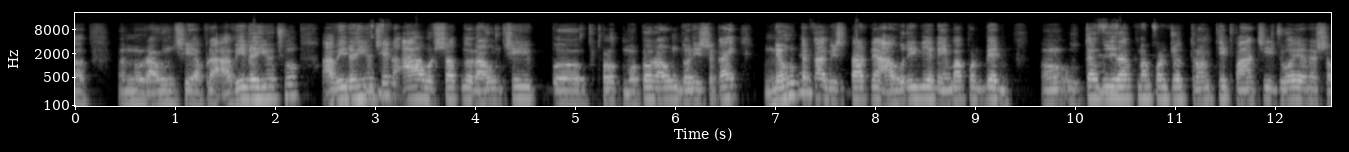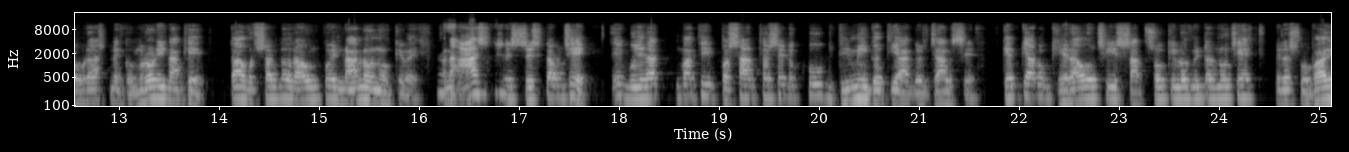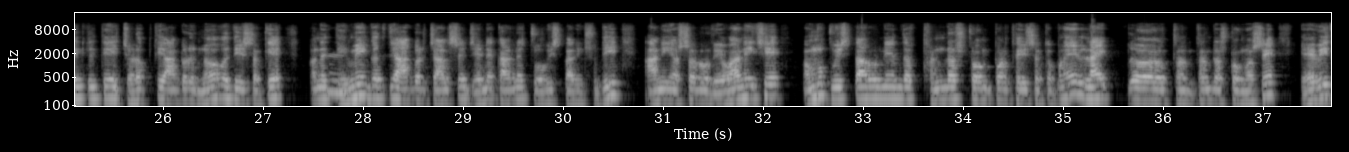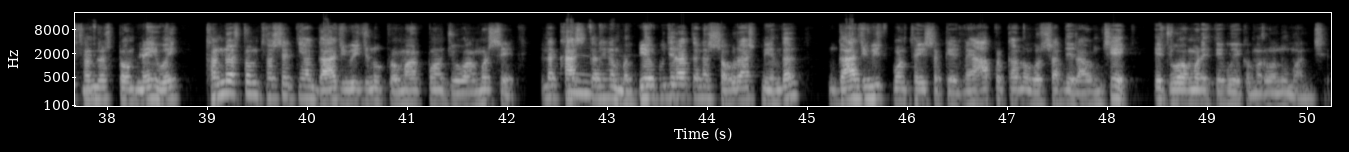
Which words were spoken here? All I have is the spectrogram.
નો રાઉન્ડ છે. આપણે આવી રહ્યો છું. આવી રહ્યો છે આ વરસાદનો રાઉન્ડ છે થોડોક મોટો રાઉન્ડ ગણી શકાય. નેવું ટકા વિસ્તારને આવરી લે ને એમાં પણ બેન ઉત્તર ગુજરાતમાં પણ જો ત્રણથી પાંચ ઇંચ હોય અને સૌરાષ્ટ્રને ગમરોડી નાખે, તો આ વરસાદનો રાઉન્ડ કોઈ નાનો ન કહેવાય. અને આ સિસ્ટમ છે એ ગુજરાતમાંથી પસાર થશે એટલે ખૂબ ધીમી ગતિ આગળ ચાલશે. કેમ કે આનો ઘેરાવો છે સાતસો કિલોમીટરનો છે એટલે સ્વાભાવિક રીતે ઝડપથી આગળ ન વધી શકે અને ધીમી ગતિ આગળ ચાલશે જેને કારણે ચોવીસ તારીખ સુધી આની અસરો રહેવાની છે. અમુક વિસ્તારોની અંદર થંડરસ્ટોમ પણ થઈ શકે પણ એ લાઇટ થંડરસ્ટોમ હશે. હેવી થંડરસ્ટોમ નહીં હોય. થંડરસ્ટોમ થશે ત્યાં ગાજવીજનું પ્રમાણ પણ જોવા મળશે. એટલે ખાસ કરીને મધ્ય ગુજરાત અને સૌરાષ્ટ્રની અંદર ગાજવીજ પણ થઈ શકે ને આ પ્રકારનો વરસાદી રાઉન્ડ છે એ જોવા મળે તેવું એક અમારું અનુમાન છે.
